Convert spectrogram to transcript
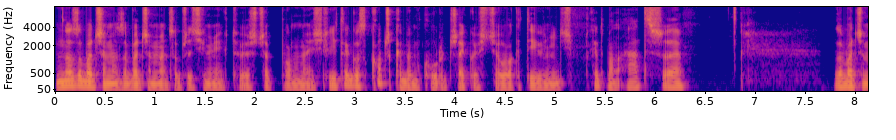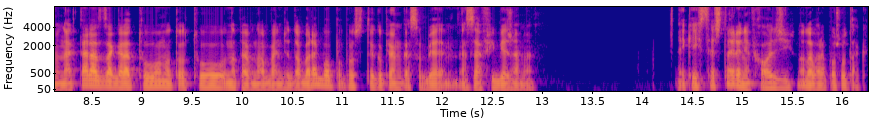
No zobaczymy, zobaczymy, co przeciwnik tu jeszcze pomyśli. Tego skoczka bym kurczę jakoś chciał uaktywnić. Hetman A3. Zobaczymy. No jak teraz zagra tu, no to tu na pewno będzie dobre, bo po prostu tego pionka sobie za free bierzemy. Jakieś C4 nie wchodzi. No dobra, poszło tak.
